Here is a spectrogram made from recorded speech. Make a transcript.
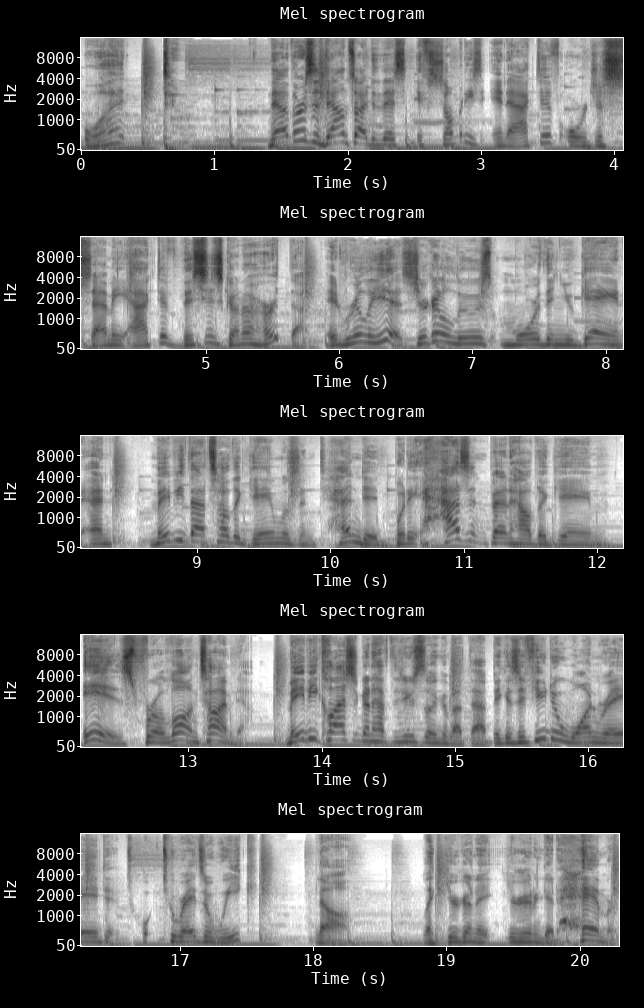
What? Now, there's a downside to this. If somebody's inactive or just semi-active, this is going to hurt them. It really is. You're going to lose more than you gain. And maybe that's how the game was intended, but it hasn't been how the game is for a long time now. Maybe Clash is to have to do something about that because if you do one raid, two raids a week, no, like you're gonna you're gonna get hammered.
